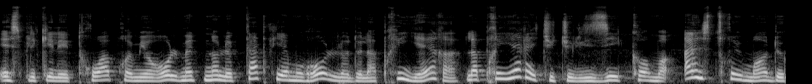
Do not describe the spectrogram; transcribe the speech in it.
expliqué les trois premiers rôles. Maintenant, le quatrième rôle de la prière. La prière est utilisée comme instrument de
